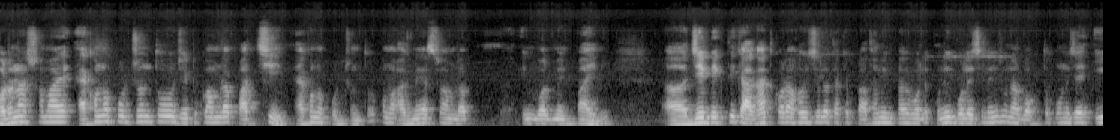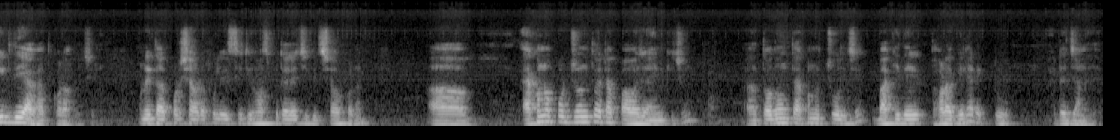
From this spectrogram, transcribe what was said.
ঘটনার সময় এখনও পর্যন্ত যেটুকু আমরা পাচ্ছি এখনও পর্যন্ত কোনো আগ্নেয়াস্ত্র আমরা ইনভলভমেন্ট পাইনি। যে ব্যক্তিকে আঘাত করা হয়েছিল তাকে প্রাথমিকভাবে বলে উনি বলেছিলেন যে ওনার বক্তব্য অনুযায়ী ইট দিয়ে আঘাত করা হয়েছিল। উনি তারপর শাহরফুলি সিটি হসপিটালে চিকিৎসাও করেন। এখনও পর্যন্ত এটা পাওয়া যায়নি কিছু। তদন্ত এখনও চলছে। বাকিদের ধরা গেলে আর একটু এটা জানা যাবে।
